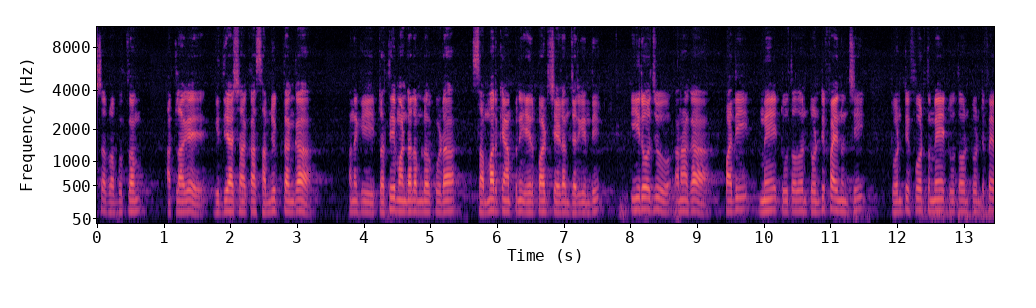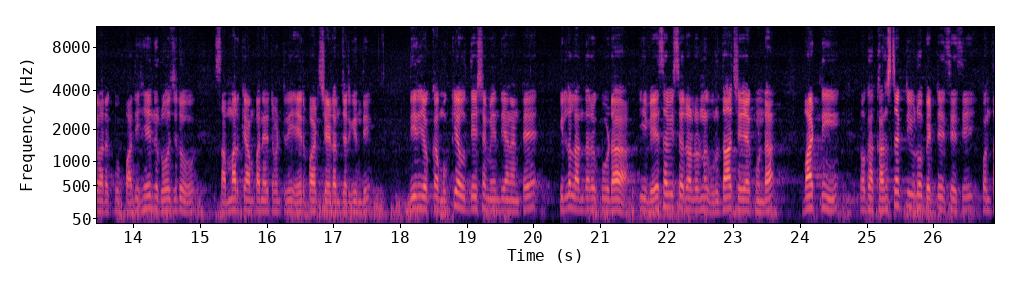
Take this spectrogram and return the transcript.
రాష్ట్ర ప్రభుత్వం అట్లాగే విద్యాశాఖ సంయుక్తంగా మనకి ప్రతి మండలంలో కూడా సమ్మర్ క్యాంప్ని ఏర్పాటు చేయడం జరిగింది. ఈరోజు అనగా పది May two thousand twenty five నుంచి twenty fourth May two thousand twenty five వరకు పదిహేను రోజులు సమ్మర్ క్యాంప్ అనేటువంటిది ఏర్పాటు చేయడం జరిగింది. దీని యొక్క ముఖ్య ఉద్దేశం ఏంటి అని అంటే పిల్లలందరూ కూడా ఈ వేసవి సెలవులను వృధా చేయకుండా వాటిని ఒక కన్స్ట్రక్టివ్లో పెట్టేసేసి కొంత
